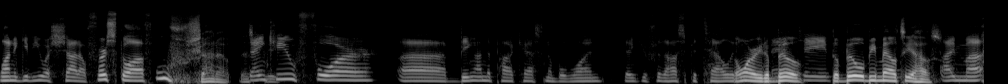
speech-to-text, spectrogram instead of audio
want to give you a shout out. First off, Oof, shout out. That's thank big. you for uh, being on the podcast. Number one, thank you for the hospitality. Don't worry, the Man bill Cave. the bill will be mailed to your house. I'm, uh,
